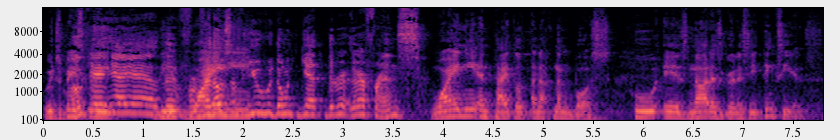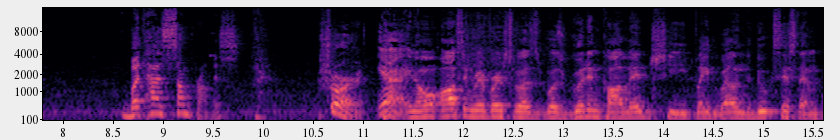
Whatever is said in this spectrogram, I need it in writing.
which basically Okay, yeah, yeah. the for, for those of you who don't get the re- reference, whiny entitled anak ng boss who is not as good as he thinks he is. but has some promise. Sure. Yeah, you know, Austin Rivers was was good in college. He played well in the Duke system.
